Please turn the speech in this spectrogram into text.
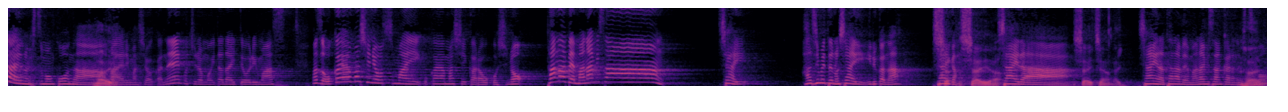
さんへの質問コーナー、はい、参りましょうかね。こちらもいただいております。まず岡山市にお住まい岡山市からお越しの田辺真奈美さん。シャイ。初めてのシャイいるかな？シャイが。シャイだシャイだ。シャイちゃん、シャイな田辺真奈美さんからの質問、はい、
